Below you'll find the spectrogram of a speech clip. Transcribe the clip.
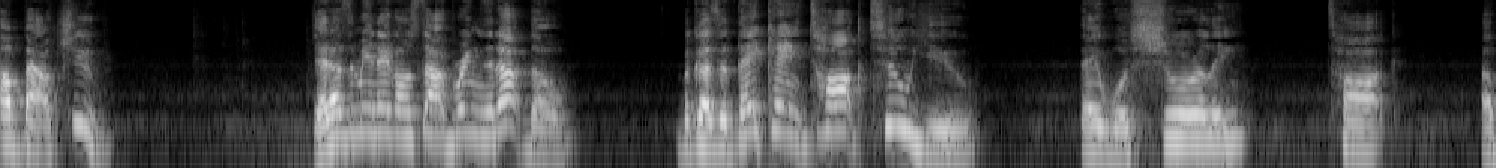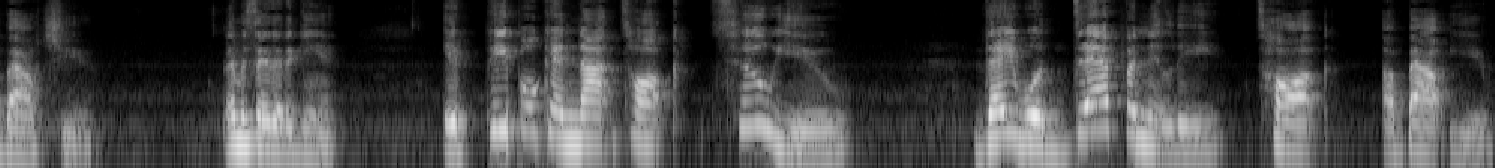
about you. That doesn't mean they're going to stop bringing it up though. Because if they can't talk to you, they will surely talk about you. Let me say that again. If people cannot talk to you, they will definitely talk about you.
